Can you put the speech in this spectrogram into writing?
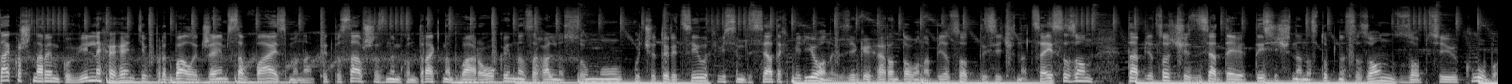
Також на ринку вільних агентів придбали Джеймса Вайзмана, підписавши з ним контракт на 2 роки на загальну суму у 4,8 мільйони, з яких гарантовано 500 тисяч на цей сезон та 569 тисяч на наступний сезон з опцією клуба.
